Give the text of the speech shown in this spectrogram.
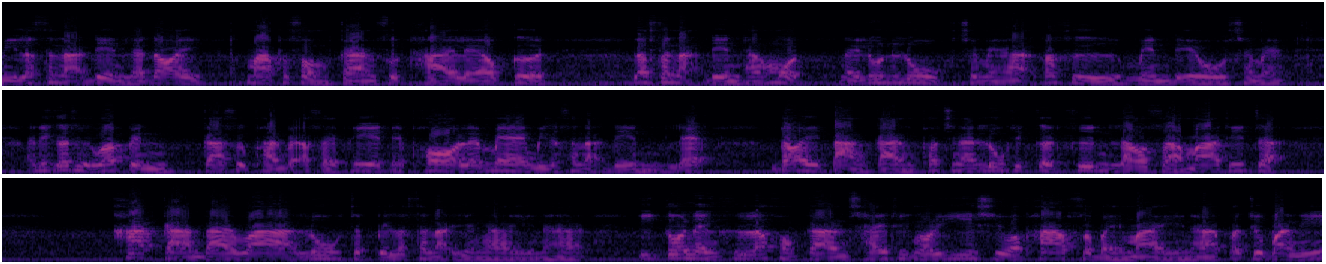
มีลักษณะเด่นและด้อยมาผสมกันสุดท้ายแล้วเกิดลักษณะเด่นทั้งหมดในรุ่นลูกใช่ไหมฮะก็คือเมนเดลใช่ไหมอันนี้ก็ถือว่าเป็นการสืบพันธุ์แบบอาศัยเพศเนี่ยพ่อและแม่มีลักษณะเด่นและด้อยต่างกัน เพราะฉะนั้นลูกที่เกิดขึ้นเราสามารถที่จะคาดการได้ว่าลูกจะเป็นลักษณะยังไงนะฮะอีกตัวหนึ่งคือเรื่องของการใช้เทคโนโลยีชีวภาพสมัยใหม่นะฮะปัจจุบันนี้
